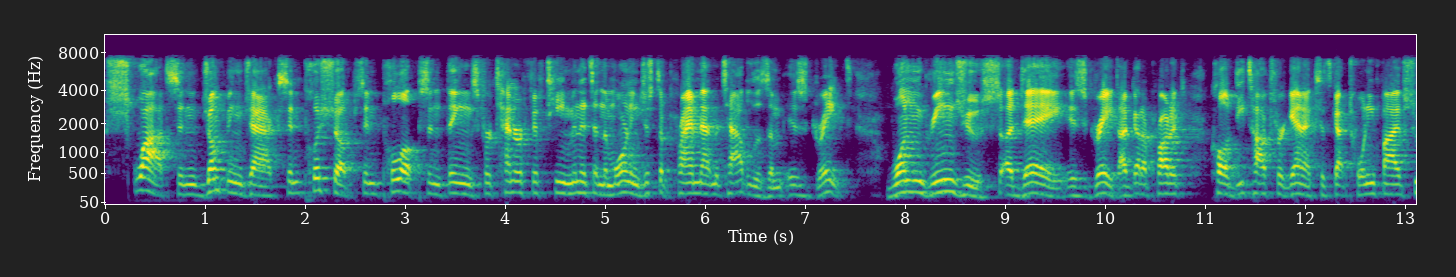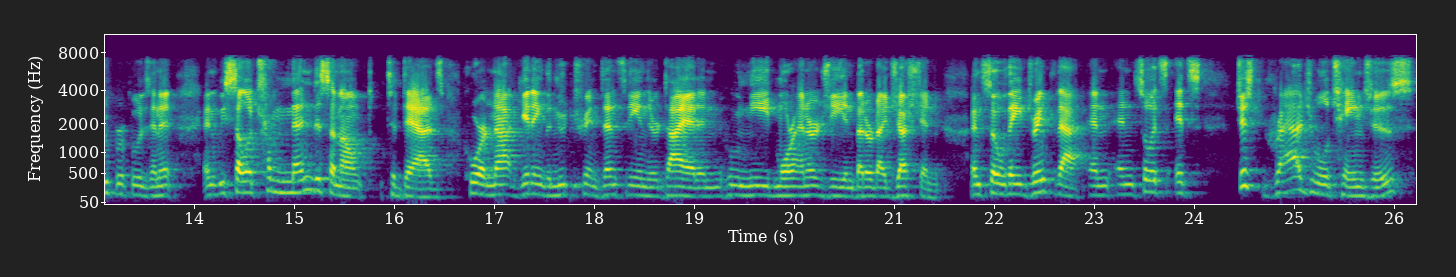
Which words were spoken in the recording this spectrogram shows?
squats and jumping jacks and push ups and pull ups and things for 10 or 15 minutes in the morning just to prime that metabolism is great. One green juice a day is great. I've got a product called Detox Organics. It's got 25 superfoods in it, and we sell a tremendous amount to dads who are not getting the nutrient density in their diet and who need more energy and better digestion. And so they drink that, and and so it's it's just gradual changes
